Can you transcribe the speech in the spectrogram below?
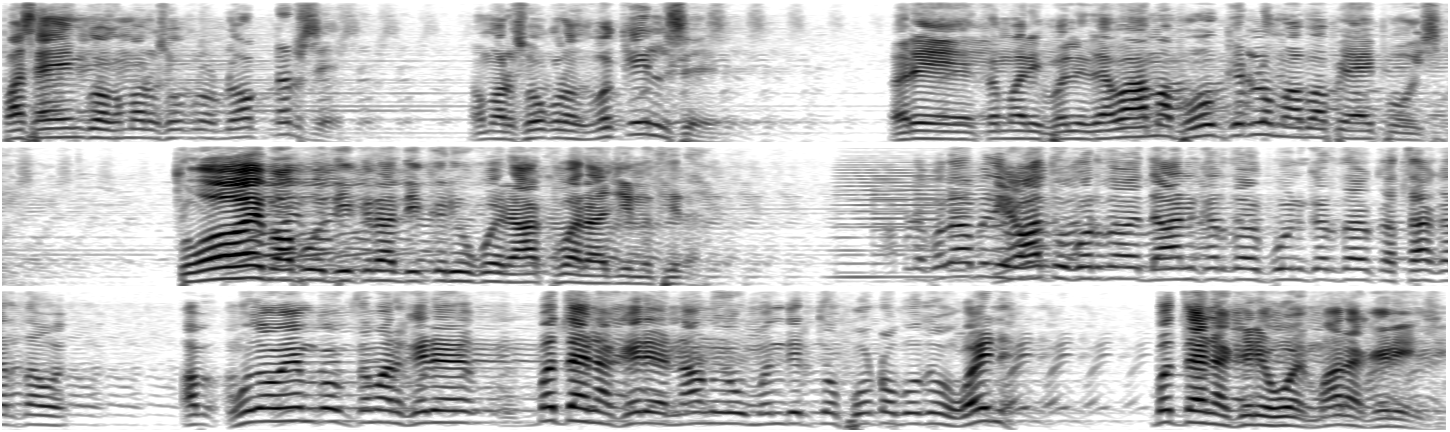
પાછા એમ કહો કે અમારો છોકરો ડૉક્ટર છે અમારો છોકરો વકીલ છે. અરે તમારી ભલી હવે આમાં ભોગ કેટલો મા બાપે આપ્યો હોય છે? તોય બાપુ દીકરા દીકરીઓ કોઈ રાખવા રાજી નથી આપણે ભલે બધી વાતો કરતા હોય દાન કરતા હોય પૂન કરતા હોય કથા કરતા હોય. હવે હું તો એમ કહું તમારા ઘરે બધાના ઘરે નાનું એવું મંદિર તો ફોટો બધો હોય ને. બધાના ઘરે હોય મારા ઘરે છે.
